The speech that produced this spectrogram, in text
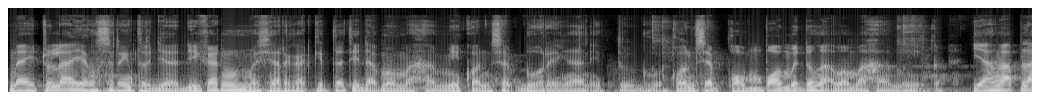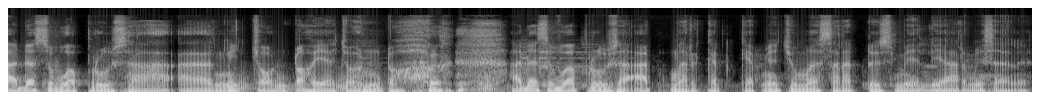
Nah, itulah yang sering terjadi kan masyarakat kita tidak memahami konsep gorengan itu. Konsep pom-pom itu nggak memahami itu. Ya anggaplah ada sebuah perusahaan, ini contoh ya, contoh. ada sebuah perusahaan market capnya cuma 100 miliar misalnya.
